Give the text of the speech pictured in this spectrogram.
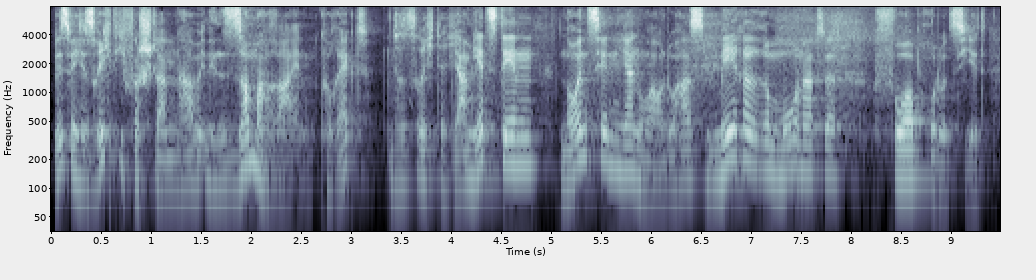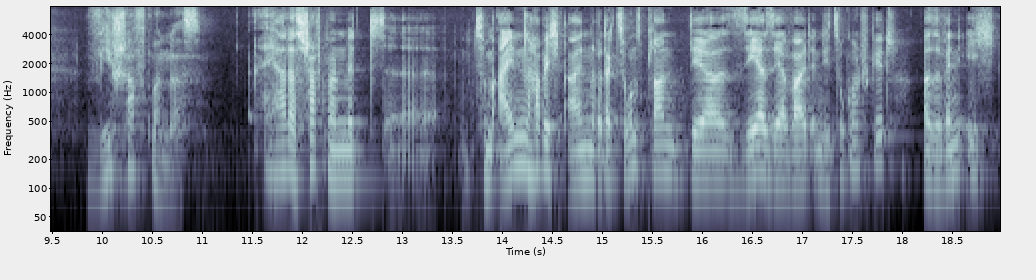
bis wenn ich es richtig verstanden habe, in den Sommer rein, korrekt? Das ist richtig. Wir haben jetzt den 19. Januar und du hast mehrere Monate vorproduziert. Wie schafft man das? Ja, das schafft man mit. Äh, zum einen habe ich einen Redaktionsplan, der sehr, sehr weit in die Zukunft geht. Also wenn ich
